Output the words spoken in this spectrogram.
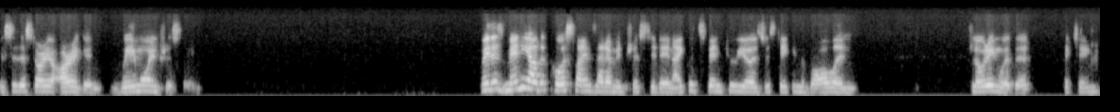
this is Astoria, Oregon, way more interesting. I mean, there's many other coastlines that I'm interested in. I could spend two years just taking the ball and floating with it, pitching.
